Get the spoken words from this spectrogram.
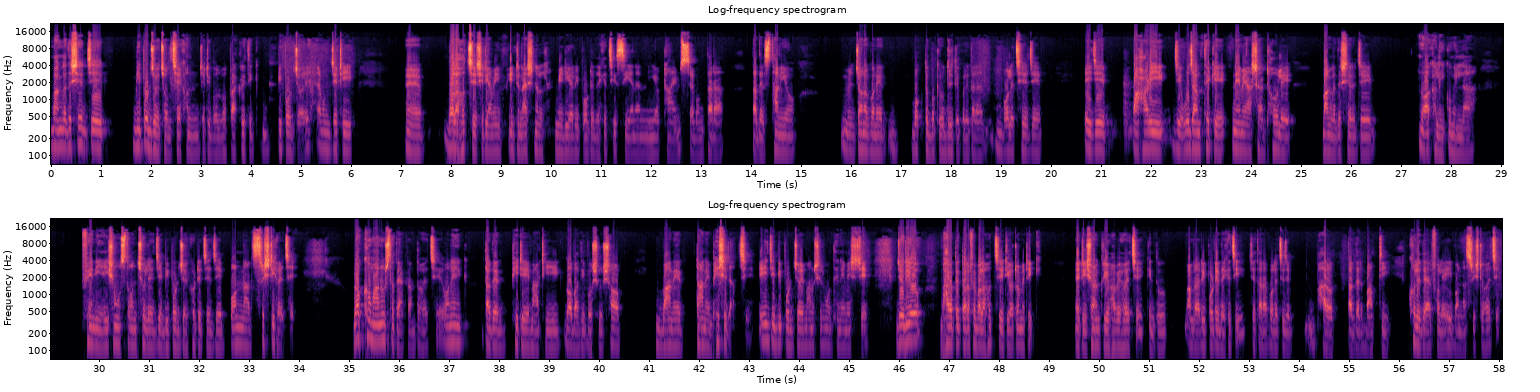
বাংলাদেশের যে বিপর্যয় চলছে এখন যেটি বলব, প্রাকৃতিক বিপর্যয়, এবং যেটি বলা হচ্ছে সেটি আমি ইন্টারন্যাশনাল মিডিয়া রিপোর্টে দেখেছি সিএনএন নিউ ইয়র্ক টাইমস এবং তারা তাদের স্থানীয় জনগণের বক্তব্যকে উদ্ধৃত করে তারা বলেছে যে এই যে পাহাড়ি যে উজান থেকে নেমে আসা ঢলে বাংলাদেশের যে নোয়াখালী, কুমিল্লা, ফেনী, এই সমস্ত অঞ্চলে যে বিপর্যয় ঘটেছে, যে বন্যার সৃষ্টি হয়েছে, লক্ষ মানুষ তাতে আক্রান্ত হয়েছে। অনেক তাদের ভিটে, মাটি, গবাদি পশু সব বানের টানে ভেসে যাচ্ছে। এই যে বিপর্যয় মানুষের মধ্যে নেমে এসছে, যদিও ভারতের তরফে বলা হচ্ছে এটি অটোমেটিক এটি স্বয়ংক্রিয়ভাবে হয়েছে, কিন্তু আমরা রিপোর্টে দেখেছি যে তারা বলেছে যে ভারত তাদের বাঁধটি খুলে দেওয়ার ফলে এই বন্যা সৃষ্টি হয়েছে।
